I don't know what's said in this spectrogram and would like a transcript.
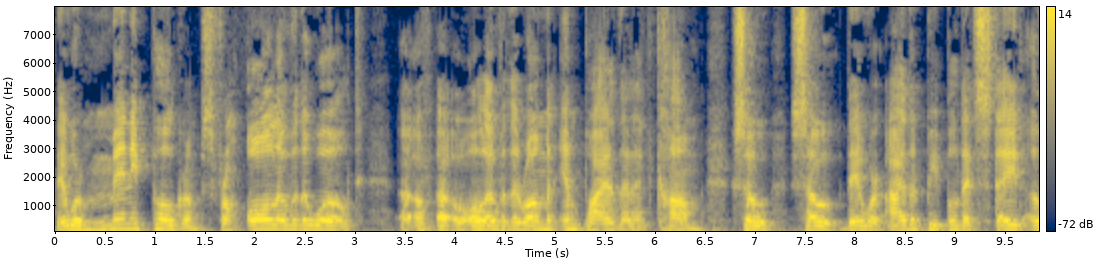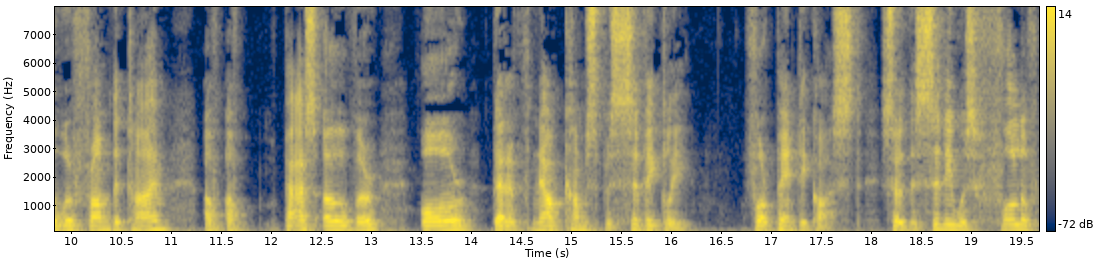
there were many pilgrims from all over the world, uh, of, uh, all over the Roman Empire that had come. So, so there were either people that stayed over from the time of, of Passover or that have now come specifically for Pentecost. So the city was full of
